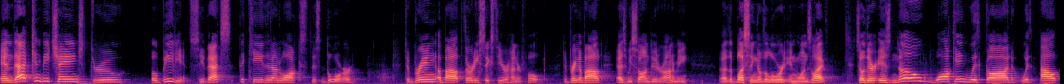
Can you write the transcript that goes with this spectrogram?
and that can be changed through obedience. See, that's the key that unlocks this door to bring about 30, 60, or 100 fold. To bring about, as we saw in Deuteronomy, uh, the blessing of the Lord in one's life. So there is no walking with God without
